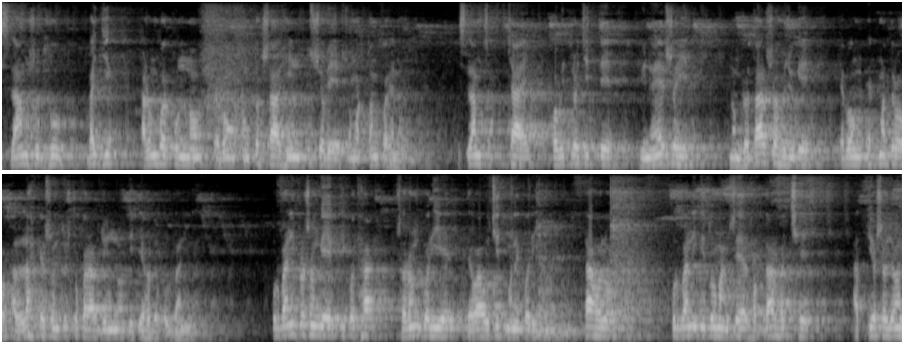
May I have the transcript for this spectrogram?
ইসলাম শুধু বাহ্যিক, আড়ম্বরপূর্ণ এবং অন্তঃসারহীন উৎসবে সমর্থন করে না। ইসলাম চায় পবিত্র চিত্তে বিনয়ের সহিত, নম্রতার সহযোগে এবং একমাত্র আল্লাহকে সন্তুষ্ট করার জন্য দিতে হবে কুরবানি। কুরবানি প্রসঙ্গে একটি কথা স্মরণ করিয়ে দেওয়া উচিত মনে করি। তা হলো, কুরবানিকৃত মাংসের হকদার হচ্ছে আত্মীয় স্বজন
